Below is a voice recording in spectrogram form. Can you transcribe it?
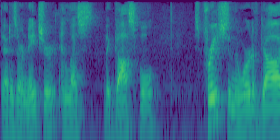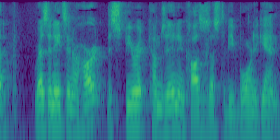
That is our nature, unless the gospel is preached and the word of God resonates in our heart, the Spirit comes in and causes us to be born again.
